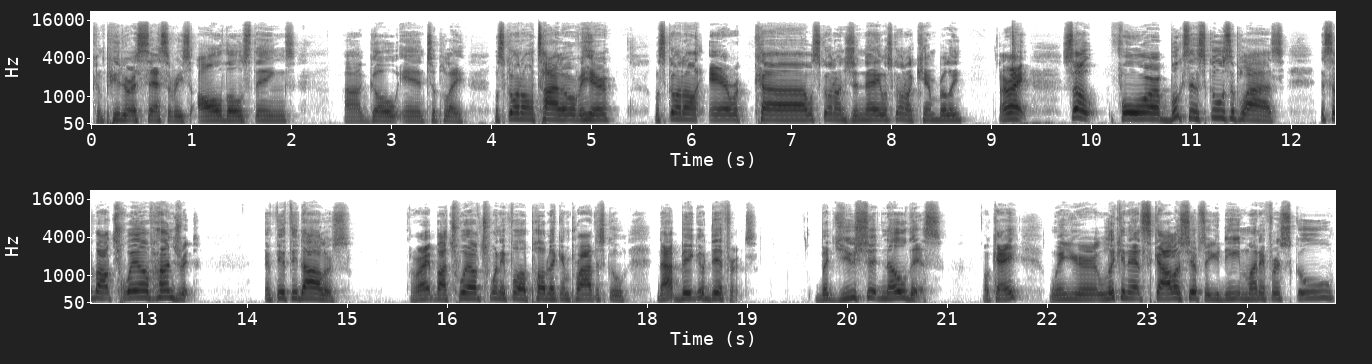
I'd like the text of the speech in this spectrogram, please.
computer accessories, all those things uh, go into play. What's going on, Tyler, over here? What's going on, Erica? What's going on, Janae? What's going on, Kimberly? All right. So for books and school supplies, it's about twelve hundred and fifty dollars. All right, about twelve twenty for a public and private school. Not big of difference, but you should know this. Okay, when you're looking at scholarships or you need money for school,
